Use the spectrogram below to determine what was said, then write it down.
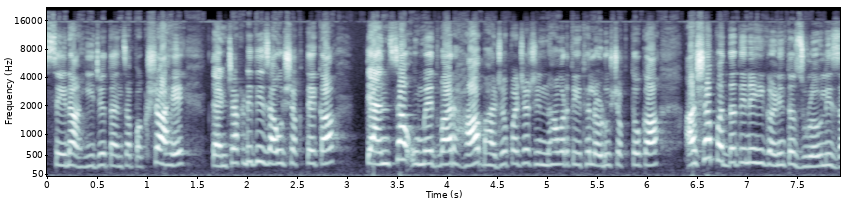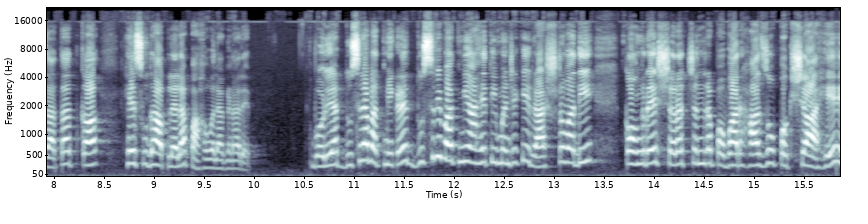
सेना ही जे त्यांचा पक्ष आहे त्यांच्याकडे ती जाऊ शकते का? त्यांचा उमेदवार हा भाजपच्या चिन्हावरती इथे लढू शकतो का? अशा पद्धतीने ही गणितं जुळवली जातात का? हे सुद्धा आपल्याला पाहावं लागणार आहे. बोलूयात दुसऱ्या बातमीकडे. दुसरी बातमी आहे ती म्हणजे की राष्ट्रवादी काँग्रेस शरदचंद्र पवार हा जो पक्ष आहे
